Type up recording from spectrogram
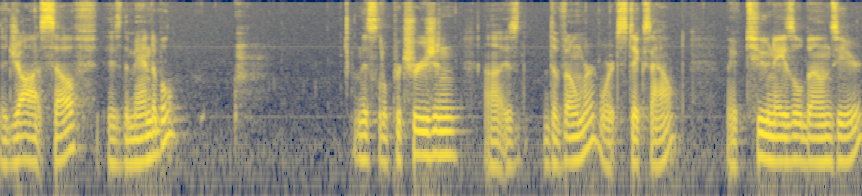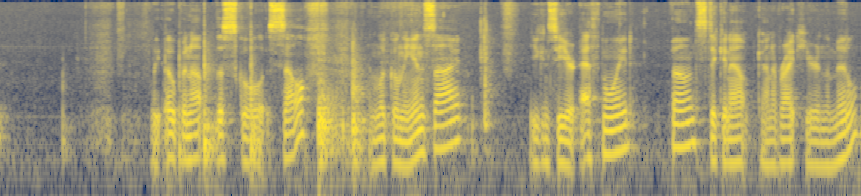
The jaw itself is the mandible. And this little protrusion uh, is the vomer where it sticks out. We have two nasal bones here. We open up the skull itself and look on the inside. You can see your ethmoid bone sticking out kind of right here in the middle.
